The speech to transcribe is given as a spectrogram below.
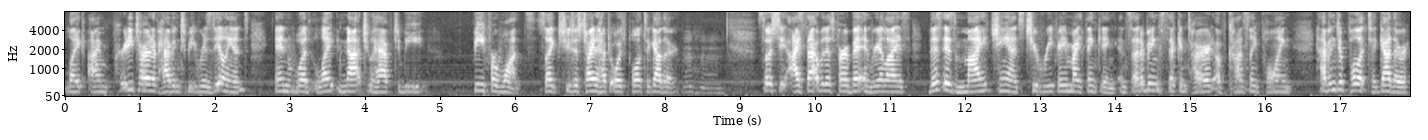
like I'm pretty tired of having to be resilient and would like not to have to be be for once. It's like she's just trying to have to always pull it together. Mm-hmm. So she, I sat with this for a bit and realized this is my chance to reframe my thinking. Instead of being sick and tired of constantly pulling, having to pull it together,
